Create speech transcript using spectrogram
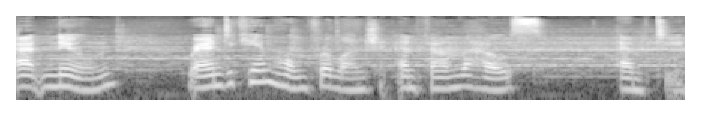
At noon, Randy came home for lunch and found the house empty.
